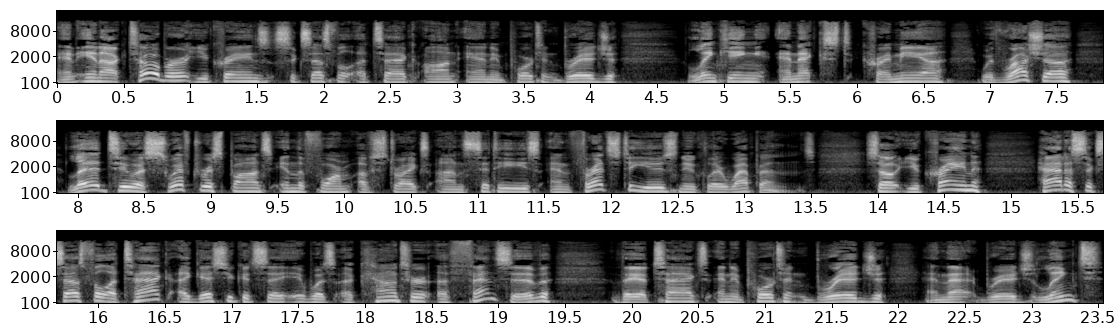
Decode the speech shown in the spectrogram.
And in October, Ukraine's successful attack on an important bridge linking annexed Crimea with Russia led to a swift response in the form of strikes on cities and threats to use nuclear weapons. So Ukraine had a successful attack. I guess you could say it was a counter-offensive. They attacked an important bridge, and that bridge linked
